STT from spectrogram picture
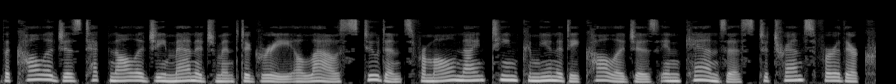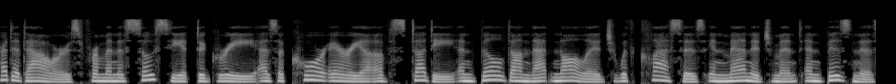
The college's technology management degree allows students from all 19 community colleges in Kansas to transfer their credit hours from an associate degree as a core area of study and build on that knowledge with classes in management and business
